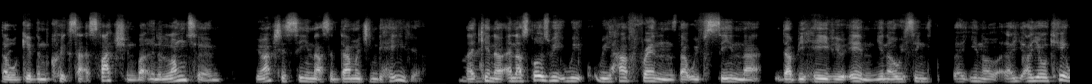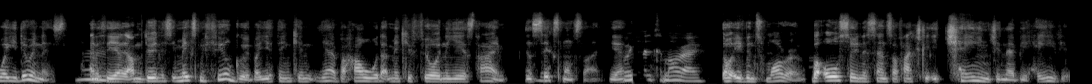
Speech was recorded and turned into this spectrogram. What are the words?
that will give them quick satisfaction, but in the long term, you're actually seeing that's a damaging behavior like you know and i suppose we we we have friends that we've seen that that behavior in you know we think uh, you know are, are, you okay? Why are you doing this? Mm. and if mm. yeah i'm doing this it makes me feel good but you're thinking yeah but how will that make you feel in a year's time in six months time? Yeah. Or even tomorrow or even tomorrow but also in the sense of actually a change in their behavior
